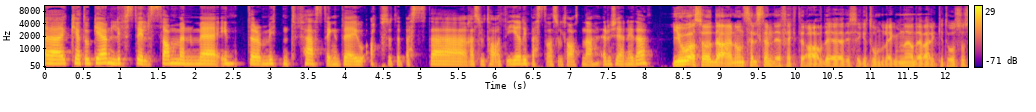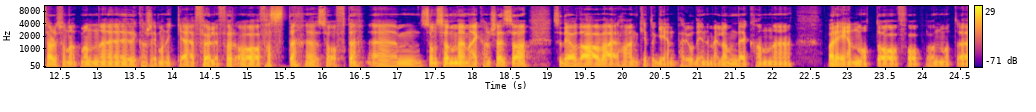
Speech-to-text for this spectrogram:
Eh, ketogen livsstil sammen med intermittent fasting, det er jo absolutt det beste resultatet. Gir de beste resultatene. Er du ikke enig i det? Jo, altså det er noen selvstendige effekter av det, disse ketonlegemene. Og det være ketose, så er det sånn at man eh, kanskje man ikke føler for å faste eh, så ofte. Um, sånn som meg, kanskje. Så, så det å da være, ha en ketogenperiode innimellom, det kan uh, være én måte å få på en måte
